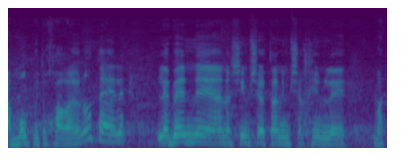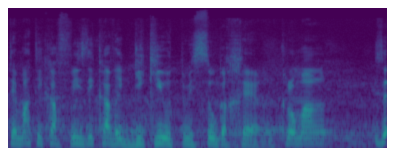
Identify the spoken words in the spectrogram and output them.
עמוק בתוך הרעיונות האלה, לבין אה, אנשים שיותר נמשכים למתמטיקה, פיזיקה וגיקיות מסוג אחר. כלומר, זה,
